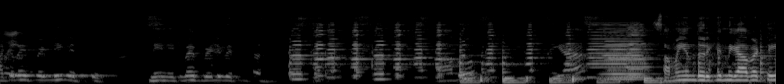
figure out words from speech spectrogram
అటువైపు వెళ్ళి వెతుకు. నేను ఇటువైపు వెళ్ళి వెతుకుతాను. బాబు సమయం దొరికింది కాబట్టి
